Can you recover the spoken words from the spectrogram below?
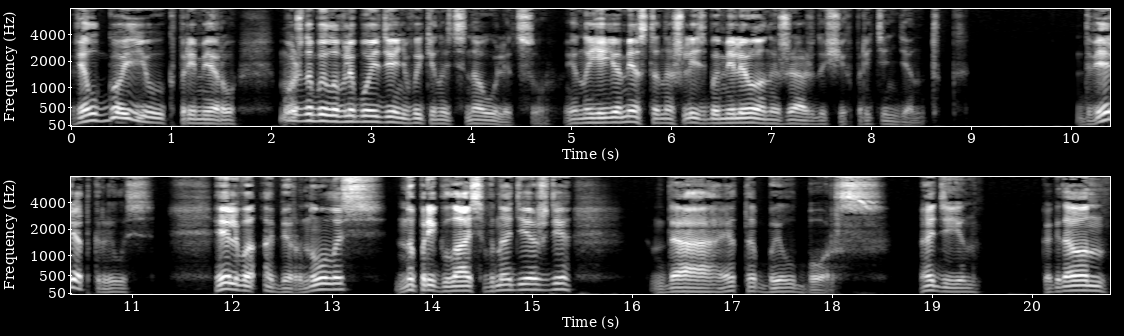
Велгою, к примеру, можно было в любой день выкинуть на улицу, и на ее место нашлись бы миллионы жаждущих претенденток. Дверь открылась. Эльва обернулась, напряглась в надежде. Да, это был Борс. Один. Когда он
